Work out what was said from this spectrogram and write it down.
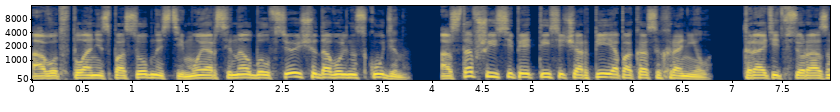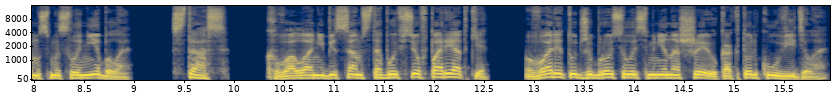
А вот в плане способностей мой арсенал был все еще довольно скуден. Оставшиеся 5000 RP я пока сохранил. Тратить все разом смысла не было. «Стас, хвала небесам, с тобой все в порядке!» Варя тут же бросилась мне на шею, как только увидела.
